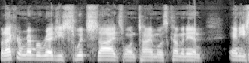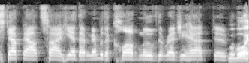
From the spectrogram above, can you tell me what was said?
But I can remember Reggie switched sides one time. Was coming in, and he stepped outside. He had that. Remember the club move that Reggie had to Well, boy.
